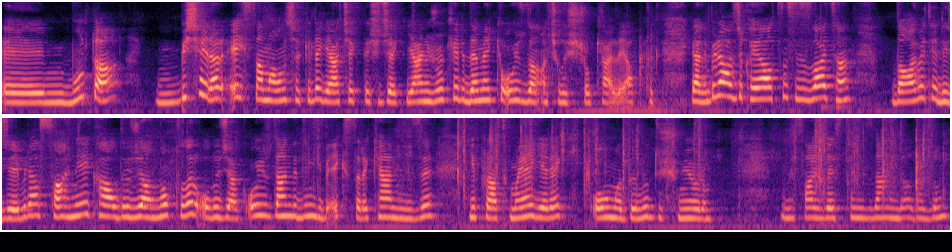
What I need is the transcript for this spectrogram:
e, burada bir şeyler eş zamanlı şekilde gerçekleşecek. Yani Joker'i demek ki o yüzden açılış Joker'le yaptık. Yani birazcık hayatın sizi zaten davet edeceği, biraz sahneye kaldıracağı noktalar olacak. O yüzden dediğim gibi ekstra kendinizi yıpratmaya gerek olmadığını düşünüyorum. Mesaj destemizden de alalım.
